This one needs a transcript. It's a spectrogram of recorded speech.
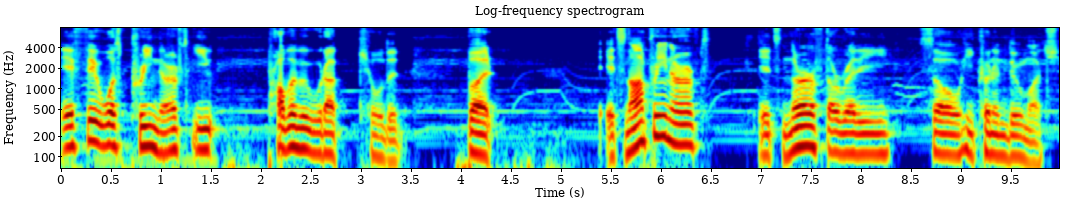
if it was pre-nerfed, he probably would have killed it. But it's not pre-nerfed, it's nerfed already, so he couldn't do much.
